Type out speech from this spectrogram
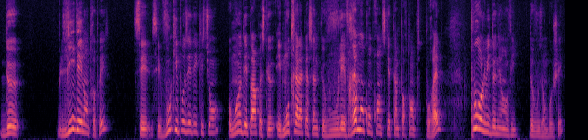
de l'idée l'entreprise. C'est vous qui posez des questions, au moins au départ, parce que, et montrez à la personne que vous voulez vraiment comprendre ce qui est important pour elle, pour lui donner envie de vous embaucher.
